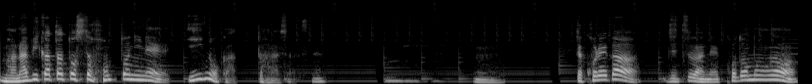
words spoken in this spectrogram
学び方として本当にねいいのかって話なんですね。うん、でこれが実はね子どもの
